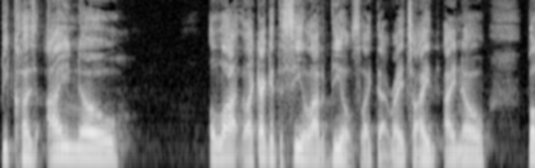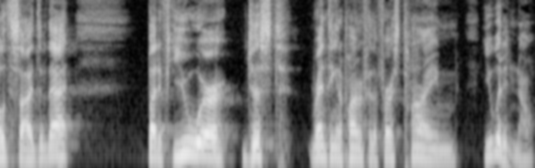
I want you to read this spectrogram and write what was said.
because I know a lot like I get to see a lot of deals like that, right? So I I know both sides of that. But if you were just renting an apartment for the first time, you wouldn't know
